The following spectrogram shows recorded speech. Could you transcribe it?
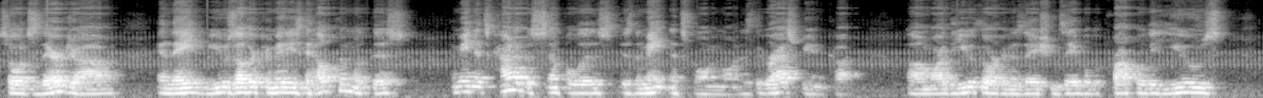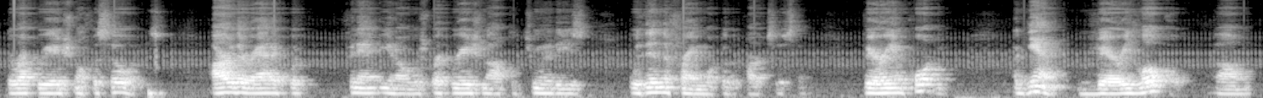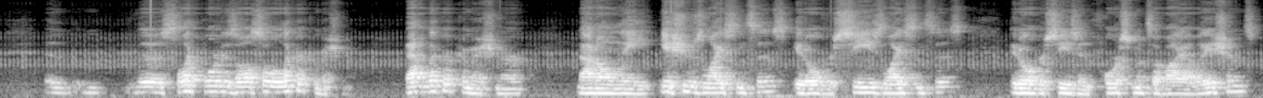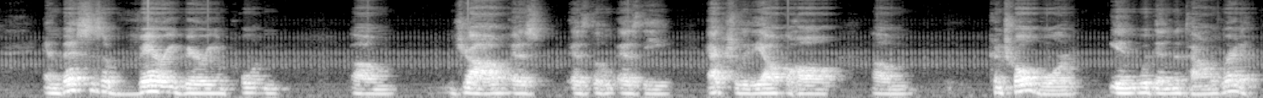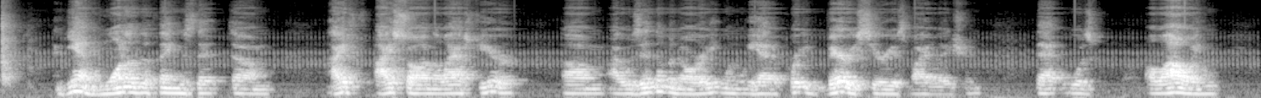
So it's their job and they use other committees to help them with this. I mean, it's kind of as simple as, is the maintenance going on? Is the grass being cut? Um, are the youth organizations able to properly use the recreational facilities? Are there adequate, you know, recreation opportunities within the framework of the park system? Very important. Again, very local. Um, the select board is also a liquor commissioner. That liquor commissioner not only issues licenses, it oversees licenses, it oversees enforcements of violations, and this is a very, very important um, job as as the as the actually the alcohol um, control board in within the town of Reading. Again, one of the things that um, I I saw in the last year, um, I was in the minority when we had a pretty very serious violation that was allowing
